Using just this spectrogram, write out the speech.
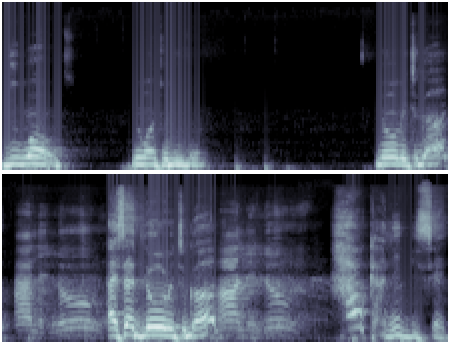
the world we want to live in. Glory to God. Hallelujah. I said, Glory to God. Hallelujah. How can it be said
